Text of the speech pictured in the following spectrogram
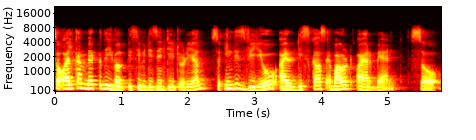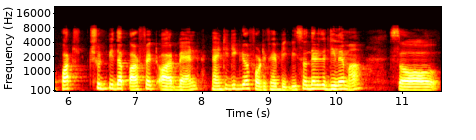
So welcome back to the Eagle PCB design tutorial. So in this video I will discuss about wire band. So what should be the perfect wire band 90 degree or 45 degree. So there is a dilemma. So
